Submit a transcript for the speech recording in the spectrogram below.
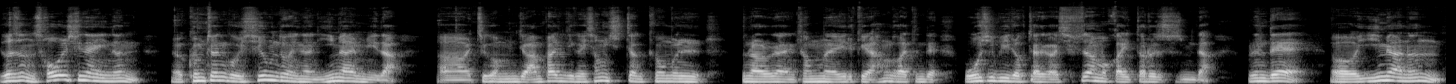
이것은 서울 시내에 있는 어, 금천구 시흥동에 있는 임야입니다. 어, 지금 이제 안판지가 형식적 교물 분할로 대한 경매에 이렇게 한 것 같은데 51억짜리가 13억까지 떨어졌습니다. 그런데 어, 임야는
